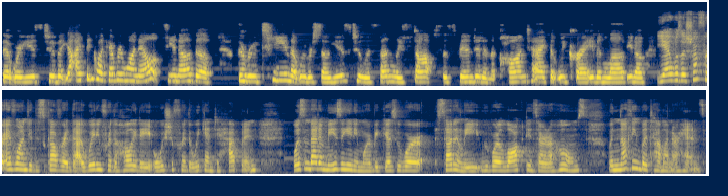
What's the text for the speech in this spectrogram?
that we're used to. But yeah, I think like everyone else, you know, the the routine that we were so used to was suddenly stopped, suspended, and the contact that we crave and love, you know. Yeah, it was a shock for everyone to discover that waiting for the holiday or wishing for the weekend to happen wasn't that amazing anymore because we were suddenly we were locked inside our homes with nothing but time on our hands.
